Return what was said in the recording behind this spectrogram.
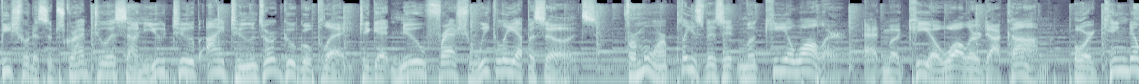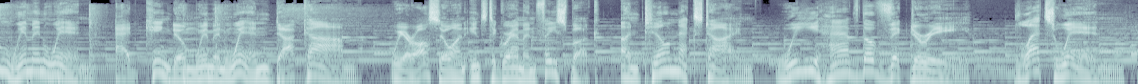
Be sure to subscribe to us on YouTube, iTunes, or Google Play to get new, fresh weekly episodes. For more, please visit Makia Waller at makiawaller.com or Kingdom Women Win at kingdomwomenwin.com. We are also on Instagram and Facebook. Until next time, we have the victory. Let's win.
